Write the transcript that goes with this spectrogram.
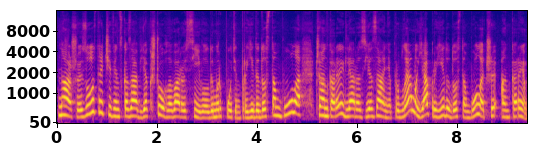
нашої зустрічі. Він сказав: якщо глава Росії Володимир Путін приїде до Стамбула чи Анкари для розв'язання проблеми, я приїду до Стамбула чи Анкари.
